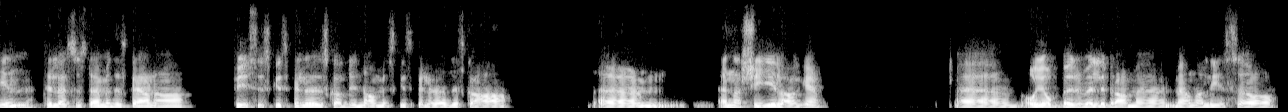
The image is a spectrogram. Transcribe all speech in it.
inn til det systemet. De skal gjerne ha fysiske spillere, de skal ha dynamiske spillere, de skal ha um, energi i laget. Uh, og jobber veldig bra med, med analyse og,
